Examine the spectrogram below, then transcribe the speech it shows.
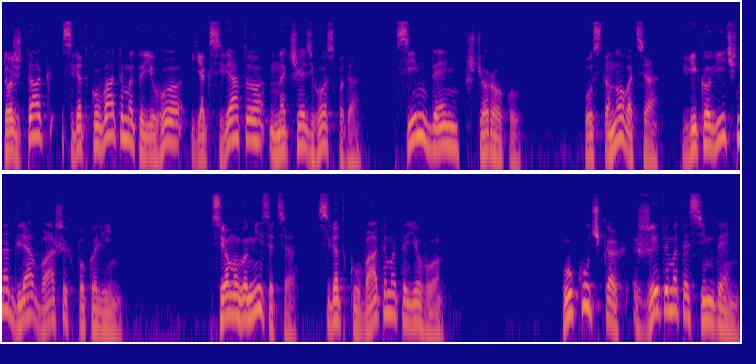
Тож так святкуватимете його як свято на честь Господа, сім день щороку. Установа ця віковічна для ваших поколінь. Сьомого місяця святкуватимете його. У кучках житимете сім день.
